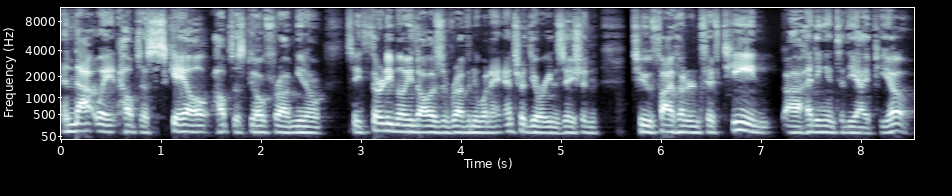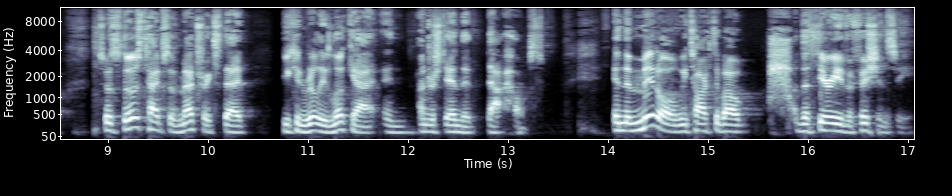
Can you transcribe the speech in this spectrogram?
And that way it helped us scale, helped us go from, you know, say $30 million of revenue when I entered the organization to 515 uh, heading into the IPO. So it's those types of metrics that you can really look at and understand that that helps. In the middle, we talked about the theory of efficiency.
